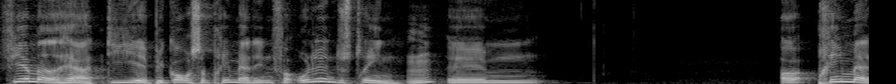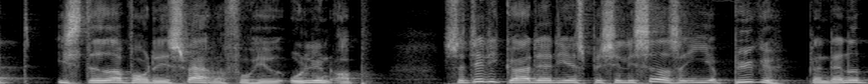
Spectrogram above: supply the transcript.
Firmaet her, de øh, begår sig primært inden for olieindustrien, mm. øhm, og primært i steder, hvor det er svært at få hævet olien op. Så det de gør, det er, at de har specialiseret sig i at bygge blandt andet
